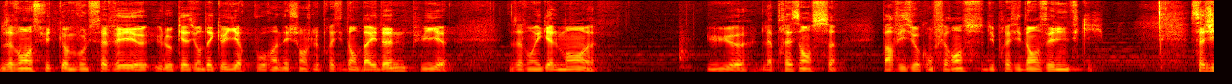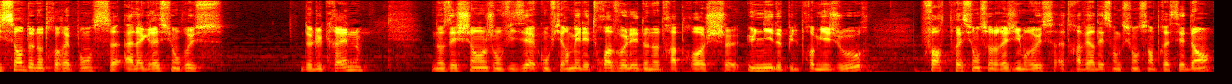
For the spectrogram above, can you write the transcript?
Nous avons ensuite, comme vous le savez, euh, eu l'occasion d'accueillir pour un échange le président Biden, puis euh, nous avons également euh, eu la présence par visioconférence du président Zelensky. S'agissant de notre réponse à l'agression russe de l'Ukraine, nos échanges ont visé à confirmer les trois volets de notre approche unie depuis le premier jour. Forte pression sur le régime russe à travers des sanctions sans précédent,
